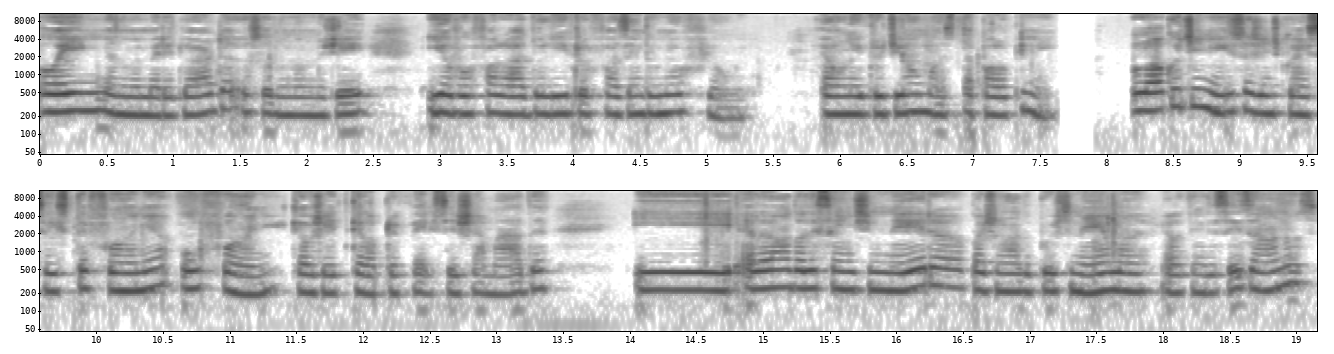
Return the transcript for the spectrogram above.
Oi, meu nome é Maria Eduarda, eu sou do nono G e eu vou falar do livro Fazendo o Meu Filme. É um livro de romance da Paula Pimenta. Logo de início a gente conhece a Stefânia, ou Fanny, que é o jeito que ela prefere ser chamada, e ela é uma adolescente mineira, apaixonada por cinema, ela tem 16 anos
